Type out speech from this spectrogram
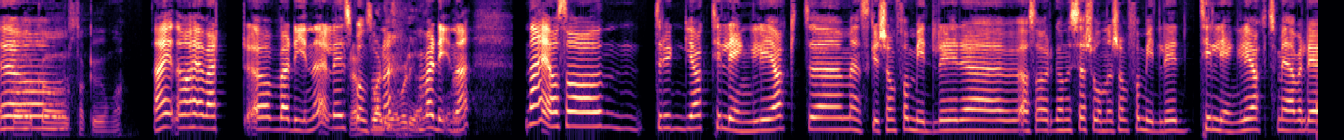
Eh, Hva, hva snakker vi om da? Nei, nå har jeg vært av verdiene, eller sponsorene. verdiene, verdiene. Ja. Nei, altså trygg jakt, tilgjengelig jakt, mennesker som formidler Altså organisasjoner som formidler tilgjengelig jakt, som jeg er veldig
